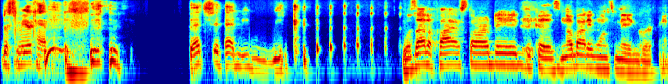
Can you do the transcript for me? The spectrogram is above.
the smear campaign. that shit had me weak. Was that a five star dig? Because nobody wants Meg Griffin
